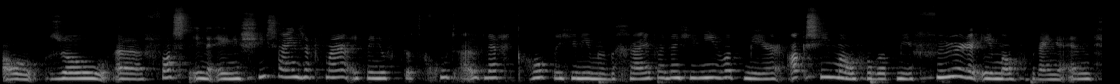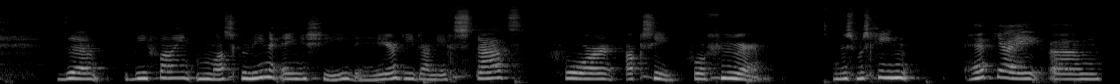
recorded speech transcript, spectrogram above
al zo uh, vast in de energie zijn, zeg maar. Ik weet niet of ik dat goed uitleg. Ik hoop dat jullie me begrijpen. Dat jullie wat meer actie mogen, wat meer vuur erin mogen brengen. En de divine masculine energie, de Heer die daar ligt, staat voor actie, voor vuur. Dus misschien heb jij, um,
